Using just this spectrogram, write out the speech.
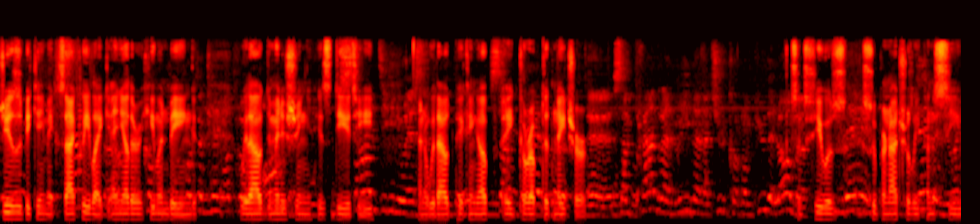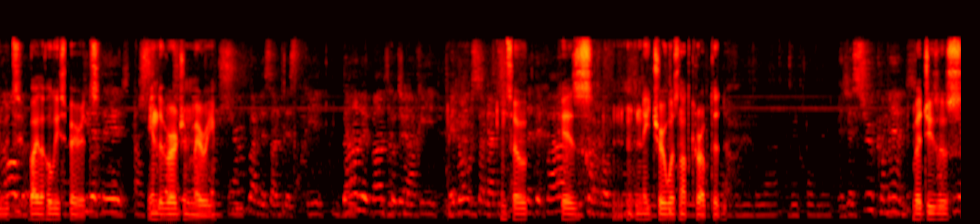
Jesus became exactly like any other human being without diminishing his deity and without picking up a corrupted nature. Since he was supernaturally conceived by the Holy Spirit in the Virgin Mary. And so his nature was not corrupted. But Jesus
